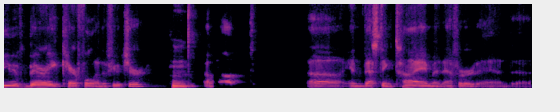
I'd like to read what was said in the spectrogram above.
be very careful in the future hmm. about uh, investing time and effort and uh,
